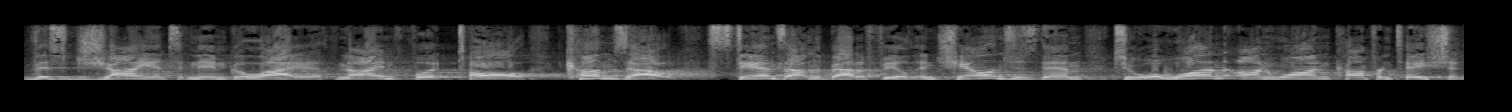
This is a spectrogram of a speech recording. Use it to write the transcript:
this giant named Goliath, nine foot tall, comes out, stands out in the battlefield, and challenges them to a one on one confrontation.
